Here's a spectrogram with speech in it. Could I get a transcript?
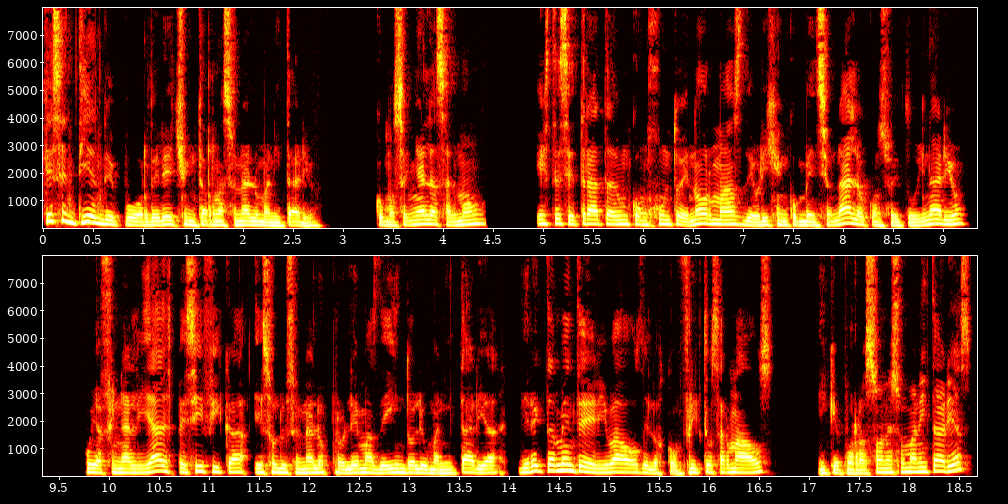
¿qué se entiende por derecho internacional humanitario? Como señala Salmón, este se trata de un conjunto de normas de origen convencional o consuetudinario, cuya finalidad específica es solucionar los problemas de índole humanitaria directamente derivados de los conflictos armados y que por razones humanitarias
